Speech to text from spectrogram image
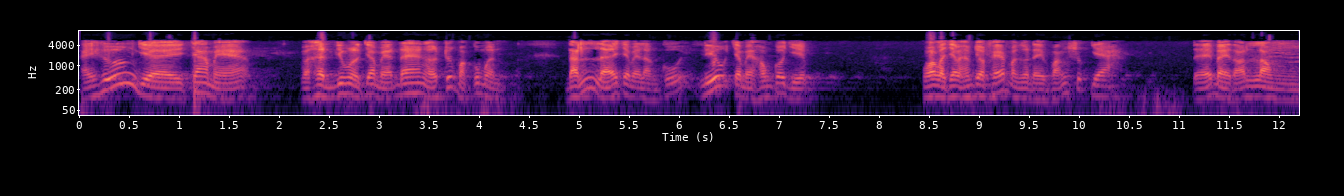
hãy hướng về cha mẹ và hình dung là cha mẹ đang ở trước mặt của mình đánh lễ cha mẹ lần cuối nếu cha mẹ không có dịp hoặc là cha mẹ không cho phép mà người này vẫn xuất gia để bày tỏ lòng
